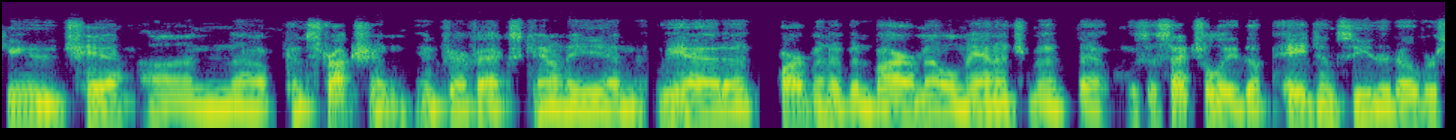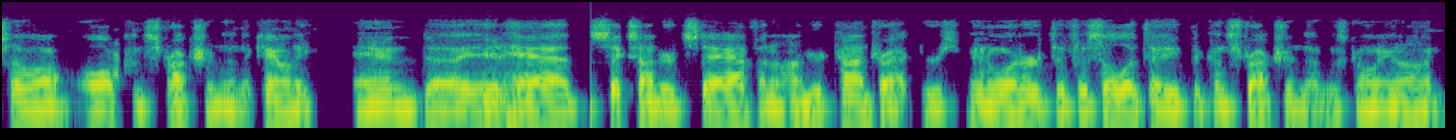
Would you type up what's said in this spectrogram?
huge hit on uh, construction in Fairfax County. And we had a Department of Environmental Management that was essentially the agency that oversaw all construction in the county and uh, it had 600 staff and 100 contractors in order to facilitate the construction that was going on.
